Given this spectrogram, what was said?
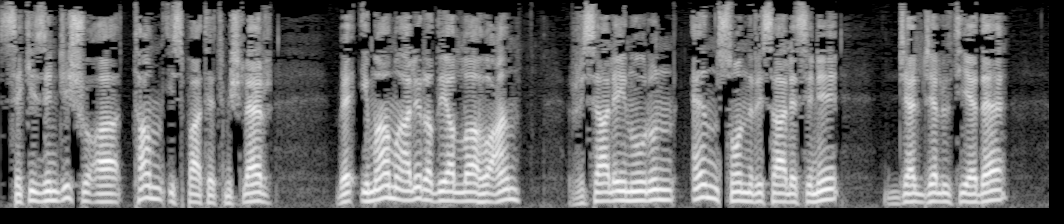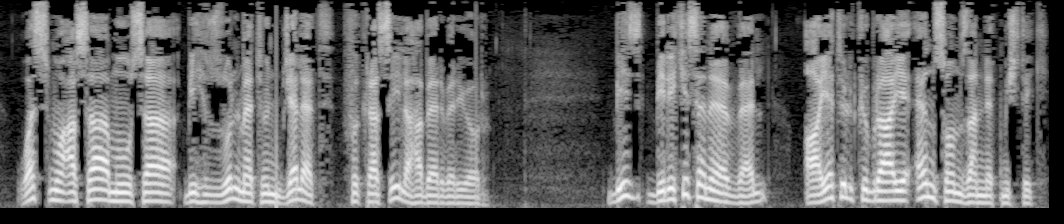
8. şua tam ispat etmişler ve İmam Ali radıyallahu an Risale-i Nur'un en son risalesini Celcelütiye'de Vasmu asa Musa bih zulmetun celet fıkrasıyla haber veriyor. Biz bir iki sene evvel Ayetül Kübra'yı en son zannetmiştik.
